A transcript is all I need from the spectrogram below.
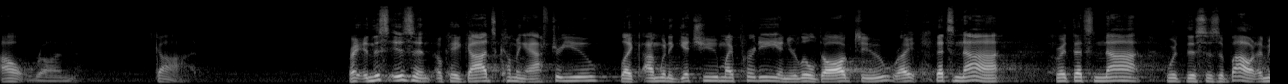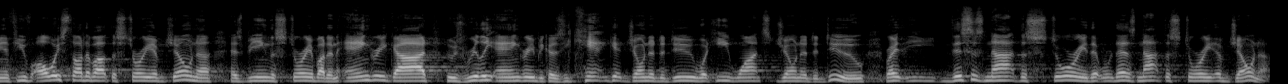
outrun God. Right? And this isn't, okay, God's coming after you, like, I'm going to get you, my pretty, and your little dog too, right? That's not, right? That's not what this is about. I mean, if you've always thought about the story of Jonah as being the story about an angry God who's really angry because he can't get Jonah to do what he wants Jonah to do, right? This is not the story that, that is not the story of Jonah.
